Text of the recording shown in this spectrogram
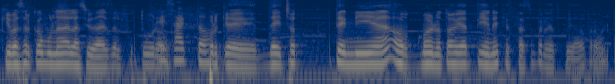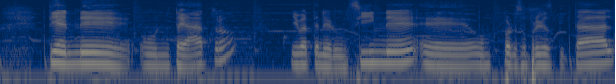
que iba a ser como una de las ciudades del futuro. Exacto. Porque de hecho tenía, o bueno, todavía tiene, que está súper descuidado, pero bueno, tiene un teatro, iba a tener un cine, eh, un, por su propio hospital.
